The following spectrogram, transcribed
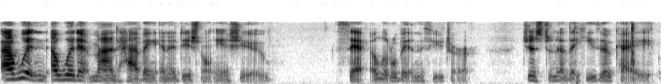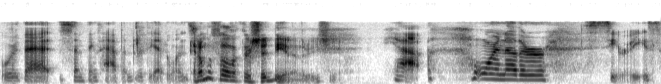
I wouldn't I wouldn't mind having an additional issue set a little bit in the future. Just to know that he's okay, or that something's happened with the other ones. It almost felt like there should be another issue. Yeah, or another series.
